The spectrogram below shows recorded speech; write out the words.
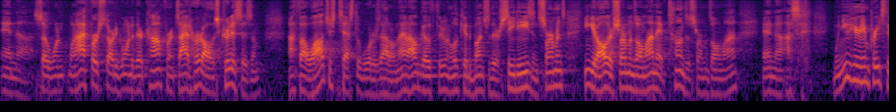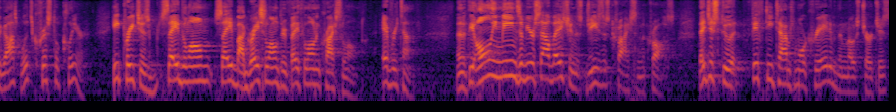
And uh, so when, when I first started going to their conference, I had heard all this criticism. I thought, well, I'll just test the waters out on that. I'll go through and look at a bunch of their CDs and sermons. You can get all their sermons online. They have tons of sermons online. And uh, I said, when you hear him preach the gospel, it's crystal clear. He preaches saved alone, saved by grace alone, through faith alone, in Christ alone, every time. And that the only means of your salvation is Jesus Christ and the cross. They just do it 50 times more creative than most churches,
